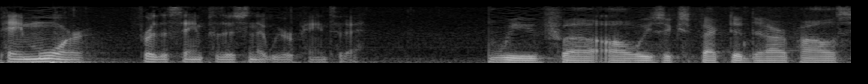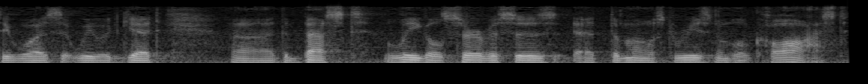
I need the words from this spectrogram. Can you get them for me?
pay more for the same position that we were paying today. We've uh, always expected that our policy was that we would get uh, the best legal services at the most reasonable cost.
